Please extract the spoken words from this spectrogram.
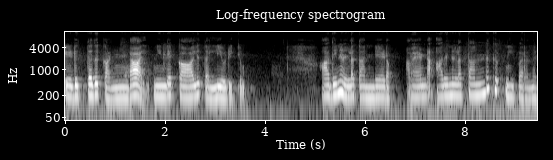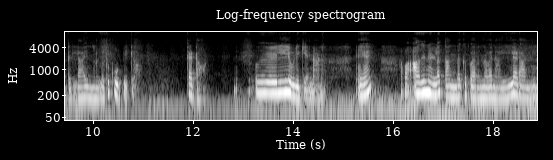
എടുത്തത് കണ്ടാൽ നിന്റെ കാൽ തല്ലിയൊടിക്കും. അതിനുള്ള തന്റെ ഇടം. വേണ്ട അതിനുള്ള തന്തക്ക് നീ പറഞ്ഞിട്ടില്ല എന്നുള്ളത് കൂട്ടിക്കോ. കേട്ടോ? വെല്ലുവിളിക്ക് തന്നെയാണ് ഏ? അപ്പോൾ അതിനുള്ള തന്തക്ക് പിറന്നവനല്ലടാ നീ.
